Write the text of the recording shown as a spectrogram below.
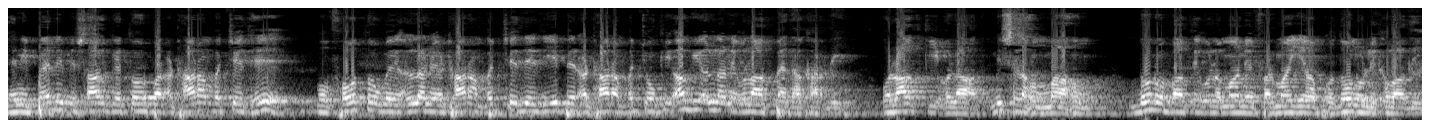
यानी पहले मिसाल के तौर पर अठारह बच्चे थे, वो फोत हो गए अल्लाह ने अठारह बच्चे दे दिए, फिर अठारह बच्चों की आगे अल्लाह ने औलाद पैदा कर दी। औलाद की औलाद, मिसलहम माहम, दोनों बातें उलमा ने फरमाई आपको दोनों लिखवा दी।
